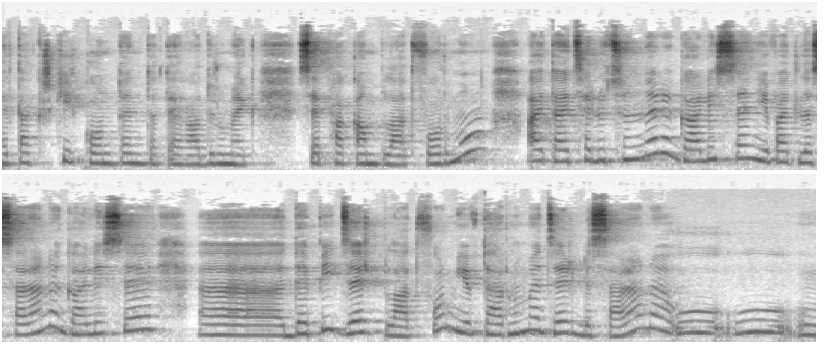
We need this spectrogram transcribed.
հետաքրքիր կոնտենտը տեղադրում եք սեփական պլատֆորմում, այդ այցելությունները գալիս են եւ այդ լսարանը գալիս է դեպի ձեր պլատֆորմ եւ դառնում է ձեր լսարանը ու ու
